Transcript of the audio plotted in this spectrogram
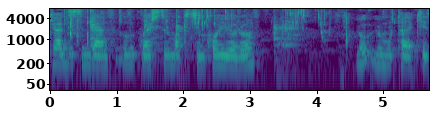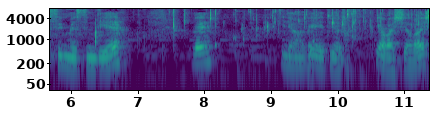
kendisinden ılıklaştırmak için koyuyorum. Yu- Yumurta kesilmesin diye. ve ilave ediyorum. Yavaş yavaş.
